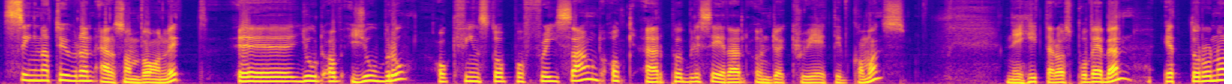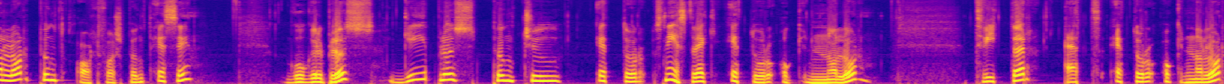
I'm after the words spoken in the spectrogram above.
Signaturen är som vanligt eh, gjord av Jobro och finns då på Freesound och är publicerad under Creative Commons. Ni hittar oss på webben ettoronollor.artfors.se Google G ettor, snedstreck ettor och nollor. Twitter, at ettor och nollor.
